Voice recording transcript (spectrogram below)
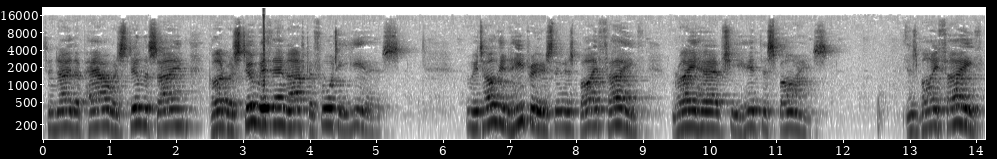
to know the power was still the same, God was still with them after 40 years. We're told in Hebrews that it was by faith Rahab she hid the spies. It was by faith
